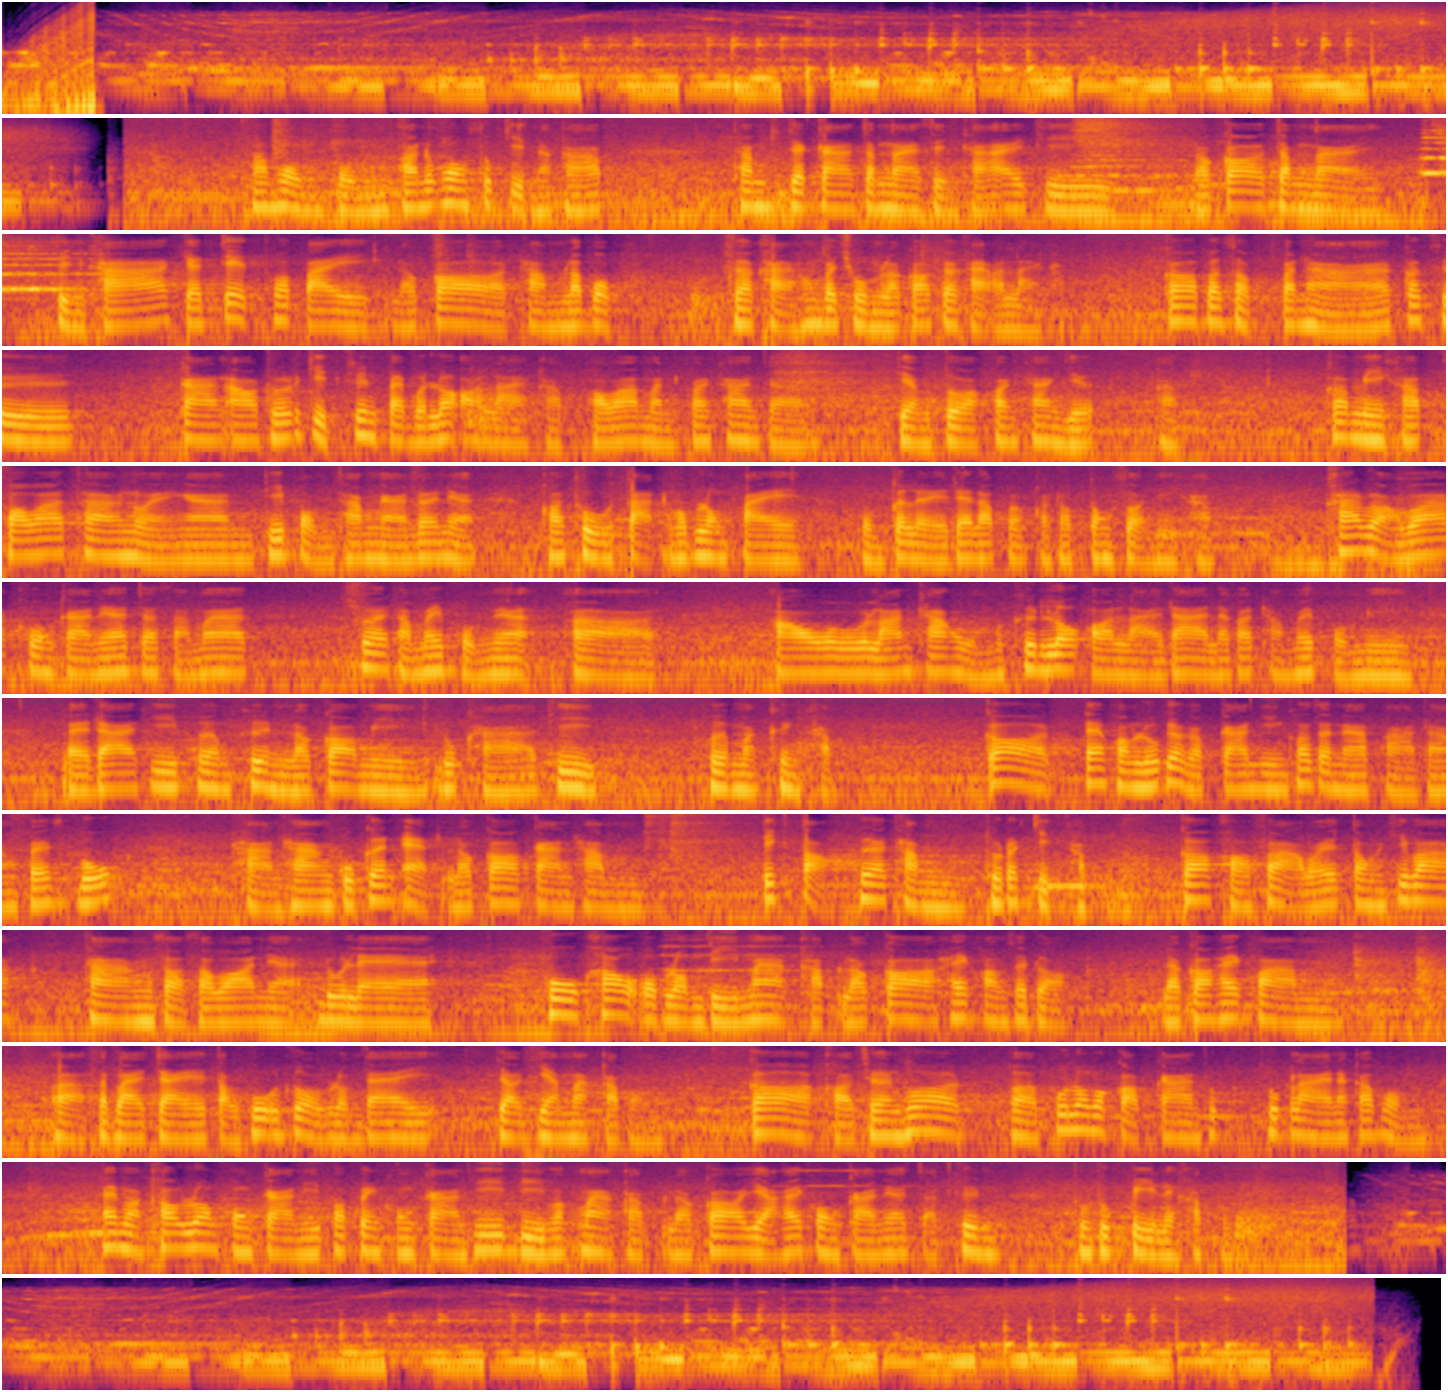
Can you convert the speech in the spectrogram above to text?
ครับผมผมพานุพงศ์สุกิจนะครับทำกิจการจำหน่ายสินค้าไอทีแล้วก็จำหน่ายสินค้าแกดเจิตทั่วไป แล้วก็ทำระบบเครือข่ายห้องประชุม แล้วก็เครือข่ายออนไลน์ครับ ก็ประสบปัญหาก็คือการเอาธุรกิจขึ้นไปบนโลกออนไลน์ครับ เพราะว่ามันค่อนข้างจะเตรียมตัวค่อนข้างเยอะครับ ก็มีครับ เพราะว่าทางหน่วยงานที่ผมทำงานด้วยเนี่ยเขาถูกตัดงบลงไป ผมก็เลยได้รับผลกระทบตรงส่วนนี้ครับ คาดหวังว่าโครงการเนี้จะสามารถช่วยทำให้ผมเนี่ยอ่าเอาร้านค้าของผมขึ้นโลกออนไลน์ได้ แล้วก็ทำให้ผมมีรายได้ที่เพิ่มขึ้น แล้วก็มีลูกค้าที่เพิ่มมากขึ้นครับ ก็ได้ความรู้เกี่ยวกับการยิงโฆษณาผ่านทาง Facebook ผ่านทาง Google Ad แล้วก็การทำ TikTok เพื่อทำธุรกิจครับ ก็ขอฝากไว้ตรงที่ว่า ทางสสวเนี่ยดูแลผู้เข้าอบรมดีมากครับ แล้วก็ให้ความสะดวก แล้วก็ให้ความสบายใจต่อผู้ร่วมอบรมได้ยอดเยี่ยมมากครับผมก็ขอเชิญผู้ผู้ร่วมประกอบการทุกทุกรายนะครับผมให้มาเข้าร่วมโครงการนี้เพราะเป็นโครงการที่ดีมากๆครับ แล้วก็อยากให้โครงการนี้จัดขึ้นทุกๆ ปีเลยครับผม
